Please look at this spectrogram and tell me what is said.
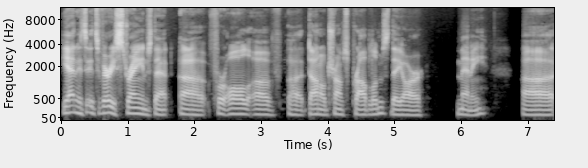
Yeah, and it's it's very strange that uh, for all of uh, Donald Trump's problems, they are many. Uh,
